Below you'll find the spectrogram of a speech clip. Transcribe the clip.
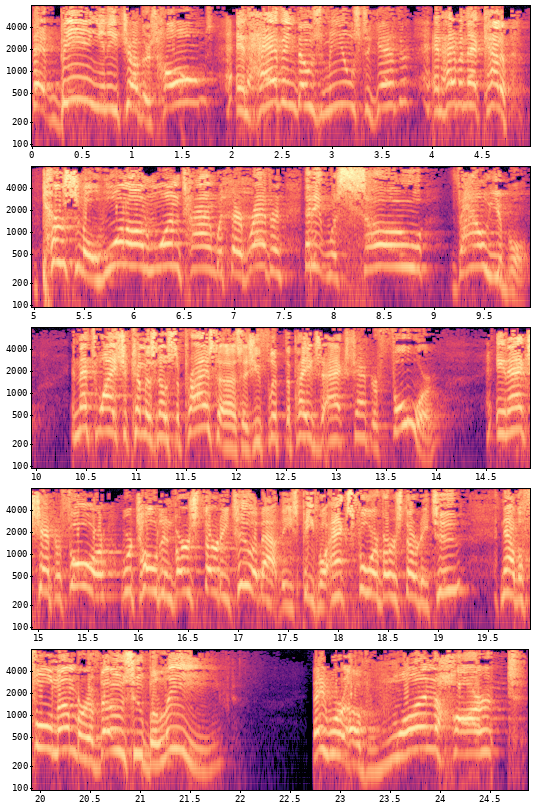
that being in each other's homes and having those meals together and having that kind of personal one-on-one time with their brethren, that it was so valuable. And that's why it should come as no surprise to us as you flip the page to Acts chapter 4. In Acts chapter 4, we're told in verse 32 about these people. Acts 4 verse 32. Now the full number of those who believed, they were of one heart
